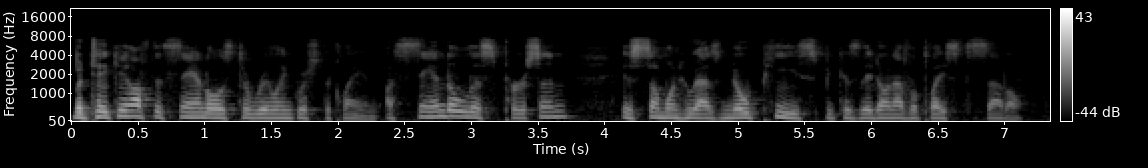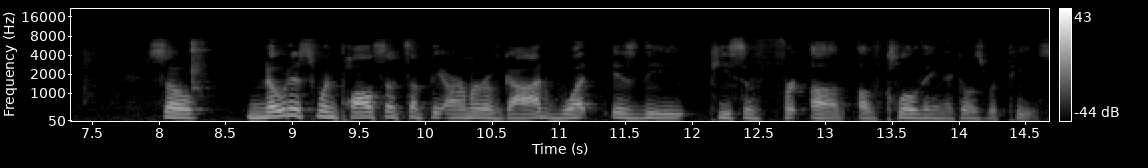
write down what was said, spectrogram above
But taking off the sandal is to relinquish the claim. A sandalless person is someone who has no peace because they don't have a place to settle. So notice when Paul sets up the armor of God, what is the piece of, of, of clothing that goes with peace?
